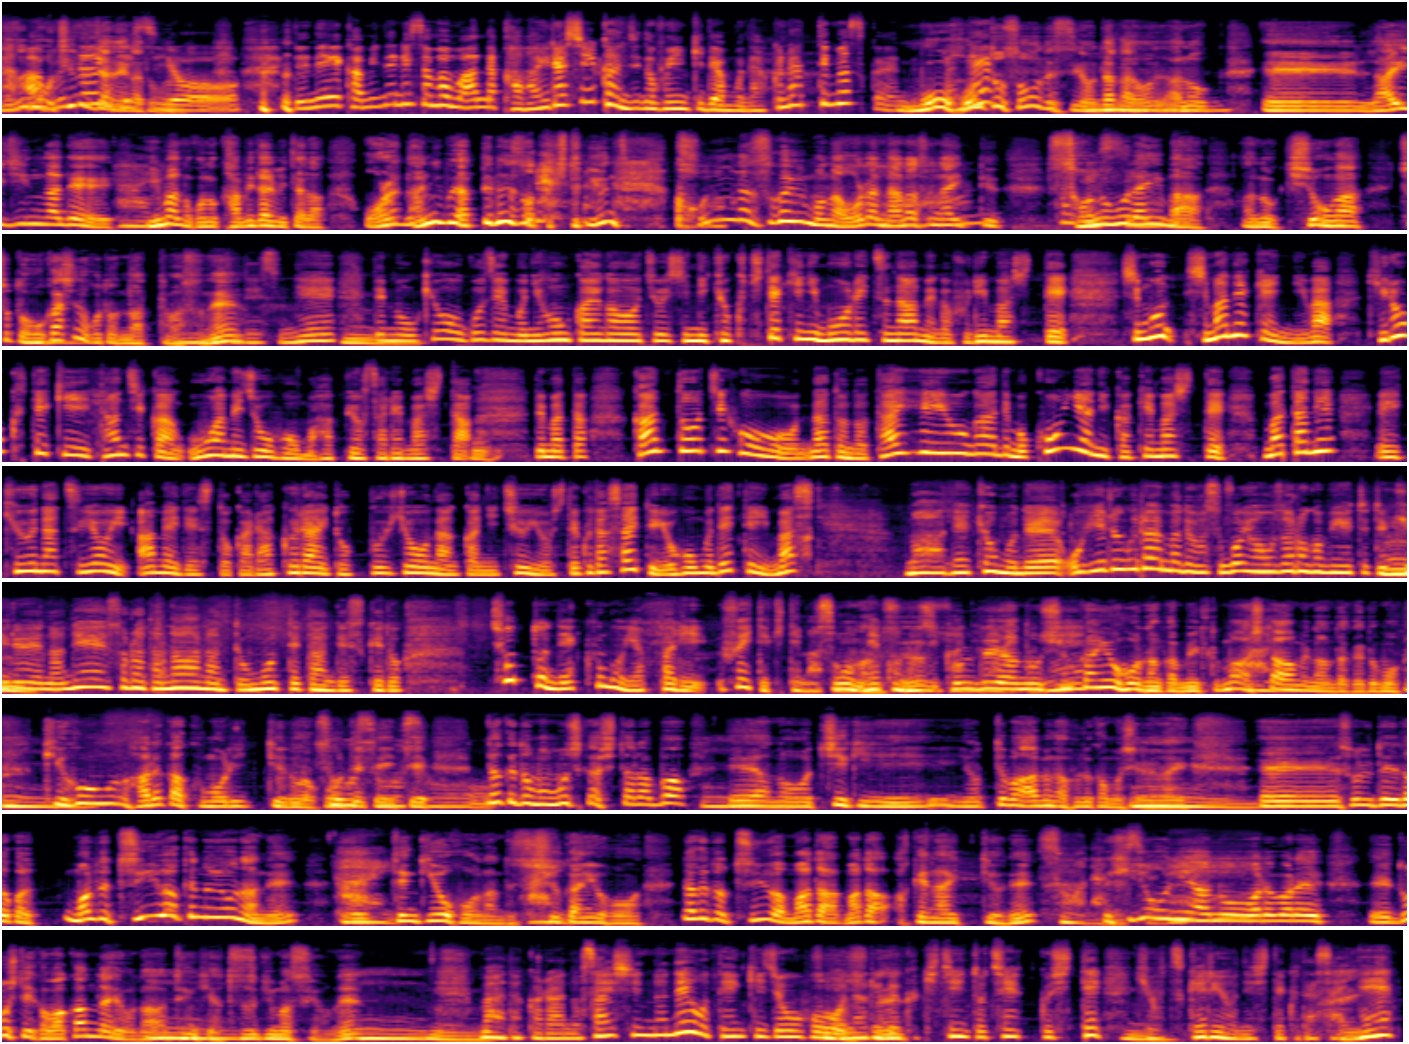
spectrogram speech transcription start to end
スタタタタタンってへそに落ちるんじゃないかと思う。ですよ。でね、雷様もあんな可愛らしい感じの雰囲気ではもうなくなってますからね。もう本ね当そうですよ。だから、あの、えー、雷神がね、はい今のこの雷見たら、俺何もやってねえぞって人言うんです。こんなすごいものは俺は鳴らせないっていう、そのぐらい今、あの、気象がちょっとおかしなことになってますね。ですね。でも今日午前も日本海側を中心に局地的に猛烈な雨が降りまして、下島根県には記録的短時間大雨情報も発表されました。で、また関東地方などの太平洋側でも今夜にかけまして、またね、えー急な強い雨ですとか落雷、突風、氷なんかに注意をしてくださいという予報も出ています。まあね、今日もね、お昼ぐらいまではすごい青空が見えてて綺麗なね、空だなぁなんて思ってたんですけど、ちょっとね、雲やっぱり増えてきてますもんね、んですね。この時それで、あの、週間予報なんか見ると、まあ、明日雨なんだけども、基本晴れか曇りっていうのがこう出ていてだけどももしかしたらば、えーあの、地域によっては雨が降るかもしれない。えーそれで、だから、まるで梅雨明けのようなね、えーはい。天気予報なんです、週間予報が。だけど、梅雨はまだまだ明けないっていうね。そうなんですよね。非常に、あの、我々、えーどうしていいか分かんないような天気が続きますよね。うん。まあだからあの最新のねお天気情報をなるべくきちんとチェックして気をつけるようにしてくださいね。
